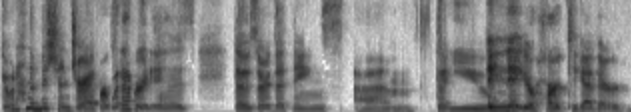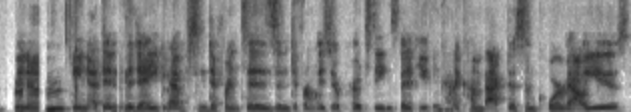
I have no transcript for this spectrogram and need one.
going on a mission trip or whatever it is, those are the things um, that you they knit your heart together. You know, mm-hmm. I mean, at the end of the day, you can have some differences and different ways to approach things, but if you can kind of come back to some core values,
